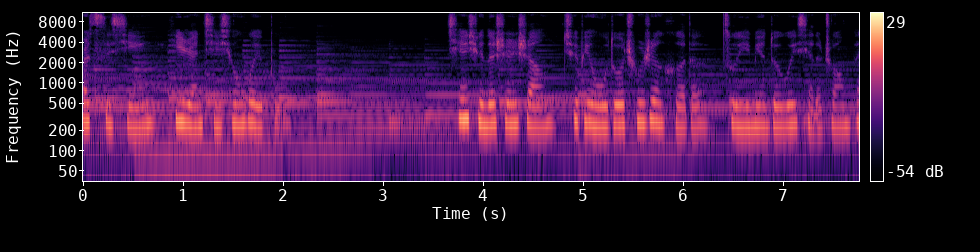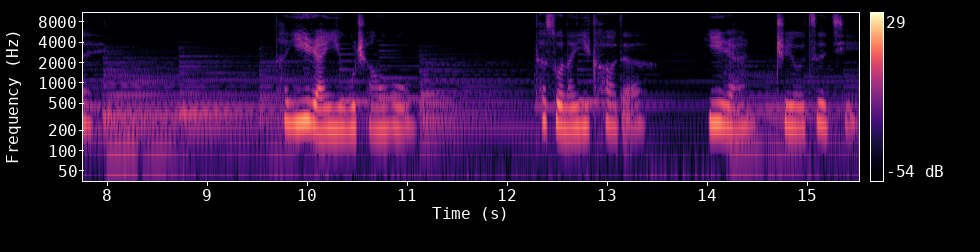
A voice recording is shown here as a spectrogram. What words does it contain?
而此行依然吉凶未卜。千寻的身上却并无多出任何的足以面对危险的装备，他依然一无长物。他所能依靠的，依然只有自己。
